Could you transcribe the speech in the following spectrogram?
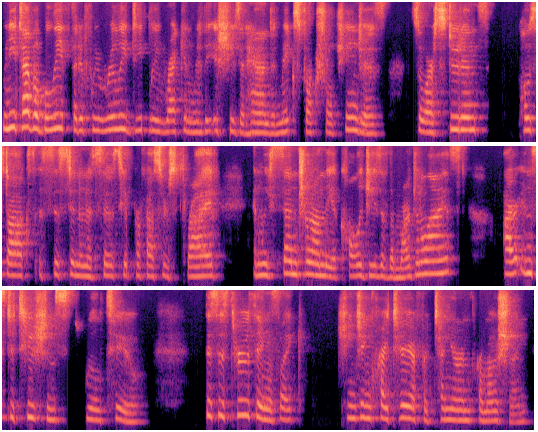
We need to have a belief that if we really deeply reckon with the issues at hand and make structural changes, so our students, postdocs, assistant and associate professors thrive, and we center on the ecologies of the marginalized, our institutions will too. This is through things like changing criteria for tenure and promotion.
